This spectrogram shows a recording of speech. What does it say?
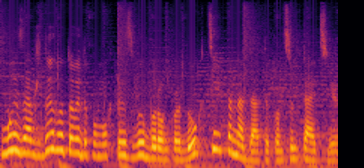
Ми завжди готові допомогти з вибором продукції та надати консультацію.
